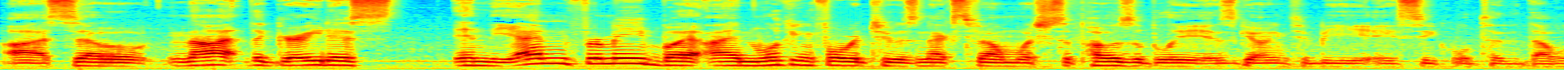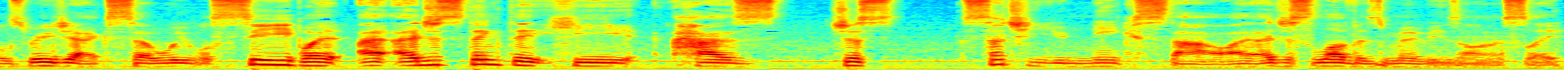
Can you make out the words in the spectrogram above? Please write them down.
Uh, so, not the greatest in the end for me, but I'm looking forward to his next film, which supposedly is going to be a sequel to The Devil's Rejects, so we will see. But I, I just think that he has just such a unique style. I, I just love his movies, honestly.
